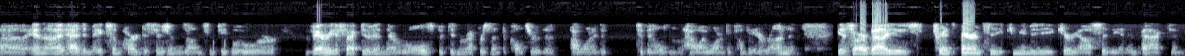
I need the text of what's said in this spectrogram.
Uh, and I've had to make some hard decisions on some people who were very effective in their roles, but didn't represent the culture that I wanted to, to build and how I wanted the company to run. And yes, our values, transparency, community, curiosity, and impact. And,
